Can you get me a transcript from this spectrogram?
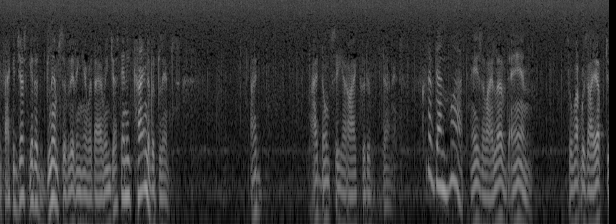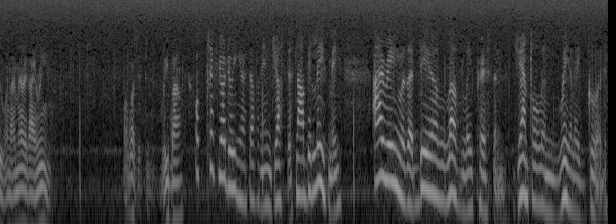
If I could just get a glimpse of living here with Irene, just any kind of a glimpse, I'd. I don't see how I could have done it. Could have done what? Hazel, I loved Anne. So what was I up to when I married Irene? What was it? Rebound? Oh, Cliff, you're doing yourself an injustice. Now, believe me, Irene was a dear, lovely person, gentle and really good.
